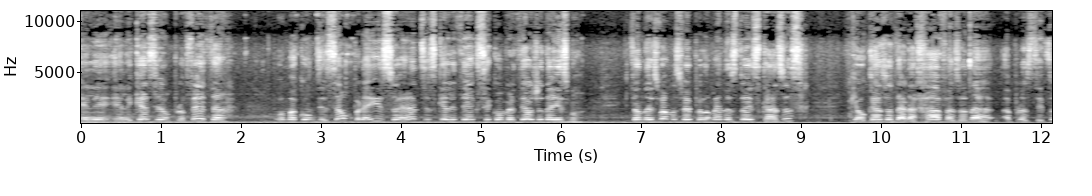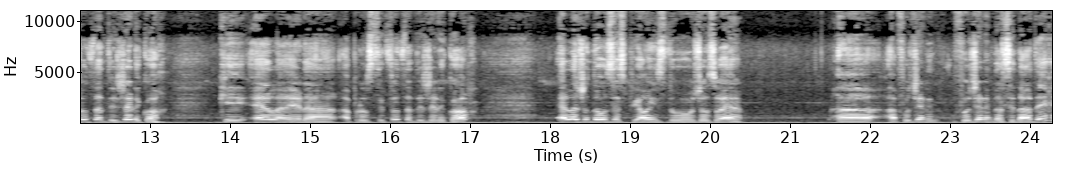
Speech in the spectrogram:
ele, ele quer ser um profeta, uma condição para isso é antes que ele tenha que se converter ao judaísmo. Então nós vamos ver pelo menos dois casos, que é o caso da Rahava Zoná, a prostituta de Jericó, que ela era a prostituta de Jericó, ela ajudou os espiões do Josué a, a fugirem, fugirem da cidade,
